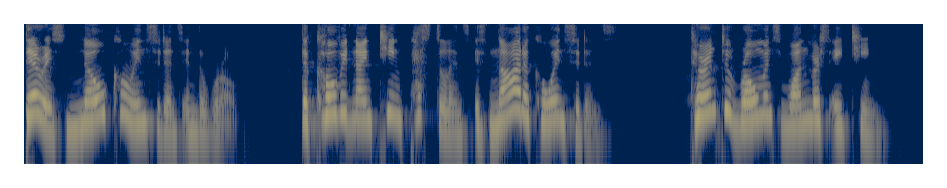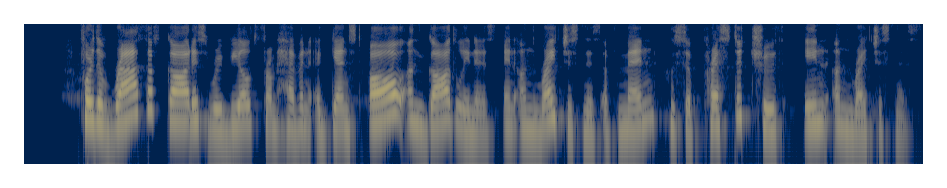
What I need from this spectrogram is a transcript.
There is no coincidence in the world. The COVID 19 pestilence is not a coincidence. Turn to Romans 1 verse 18. For the wrath of God is revealed from heaven against all ungodliness and unrighteousness of men who suppress the truth in unrighteousness.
